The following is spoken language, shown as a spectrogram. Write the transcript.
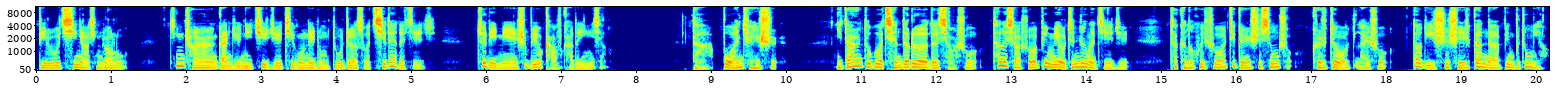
比如《奇鸟形状录》。经常让人感觉你拒绝提供那种读者所期待的结局，这里面是不是有卡夫卡的影响？答：不完全是。你当然读过钱德勒的小说，他的小说并没有真正的结局。他可能会说这个人是凶手，可是对我来说，到底是谁干的并不重要。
